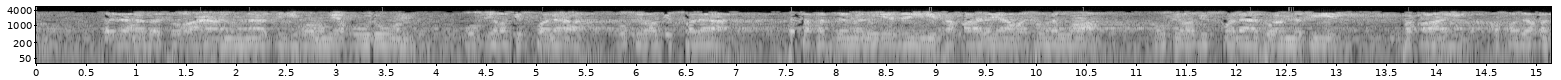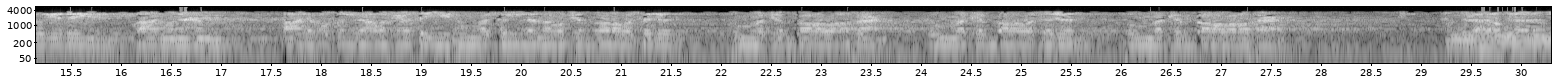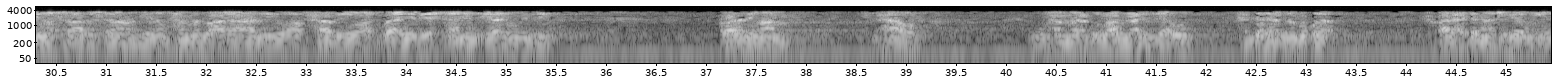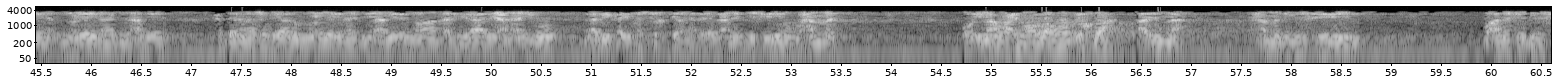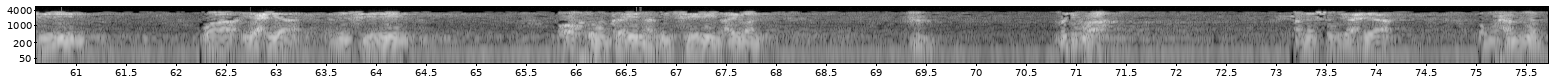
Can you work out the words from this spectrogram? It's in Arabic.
فذهب سرعان الناس وهم يقولون قصرت الصلاة قصرت الصلاة. فتقدم ذو اليدين فقال يا رسول الله قصرت الصلاة أم نسيت؟ فقال أصدق ذو اليدين قالوا نعم. قال فصلى ركعتين ثم سلم وكبر وسجد ثم كبر ورفع ثم كبر وسجد ثم كبر ورفع. الحمد لله رب العالمين والصلاة والسلام على نبينا محمد وعلى آله وأصحابه وأتباعه بإحسان إلى يوم الدين. قال الإمام الحافظ محمد عبد الله بن علي الجارود حدثنا ابن المقنع قال حدثنا سفيان بن عيينة بن أبي حدثنا سفيان بن عيينة بن أبي عمران الهلالي عن أيوب أبي كريم السختياني عن ابن سيرين ومحمد وإمام رحمه الله وهم إخوة أئمة محمد بن سيرين وأنس بن سيرين ويحيى بن سيرين وأختهم كريمة بن سيرين أيضا. مجموعة. أنس ويحيى ومحمد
